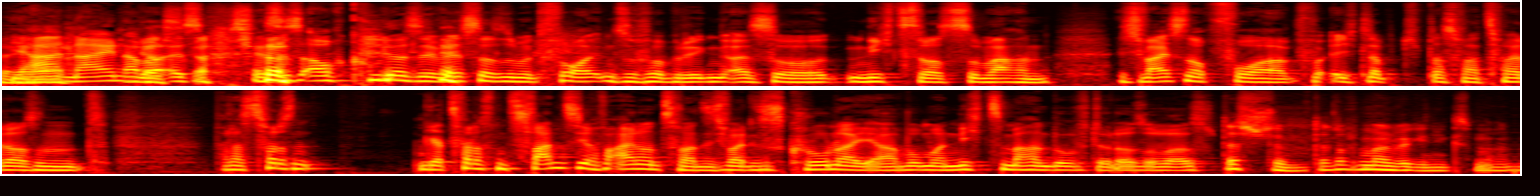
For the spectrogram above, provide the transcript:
Ja, ja, nein, aber es, es, ist auch cooler, Silvester so mit Freunden zu verbringen, als so nichts draus zu machen. Ich weiß noch vor, ich glaube, das war 2000, war das 2000, ja, 2020 auf 21 war dieses Corona-Jahr, wo man nichts machen durfte oder sowas. Das stimmt, da durfte man wirklich nichts machen.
